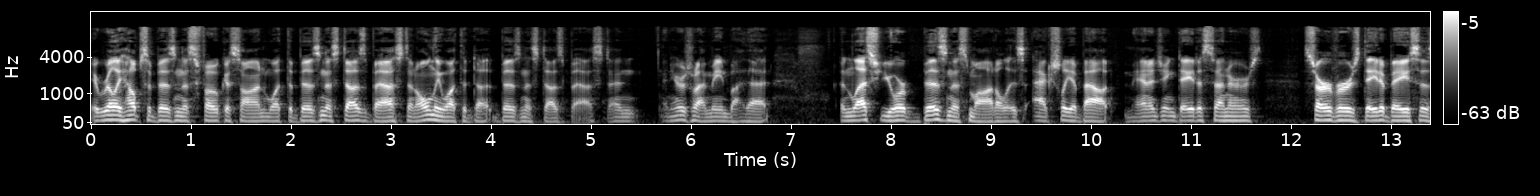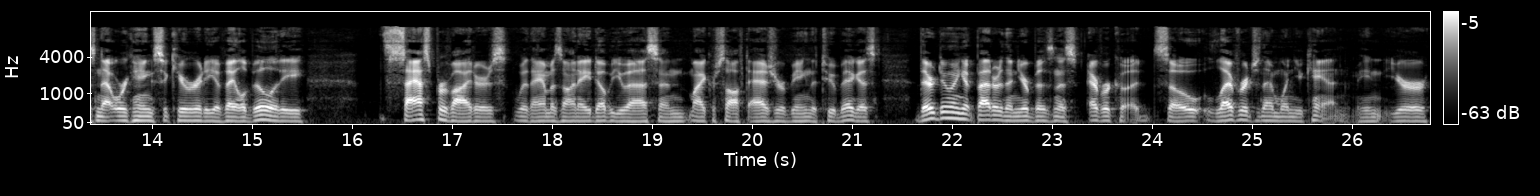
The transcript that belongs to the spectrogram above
it really helps a business focus on what the business does best and only what the do- business does best. And, and here's what I mean by that. Unless your business model is actually about managing data centers, servers, databases, networking, security, availability, SaaS providers with Amazon AWS and Microsoft Azure being the two biggest – they're doing it better than your business ever could. So leverage them when you can. I mean, your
